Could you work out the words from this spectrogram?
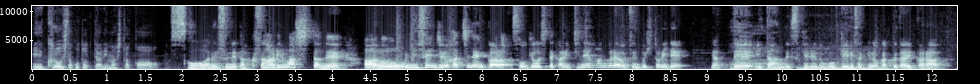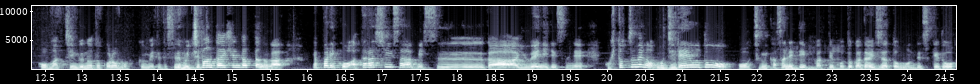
えー、苦労したことってありましたか？そうですね。たくさんありましたね。あの2018年から創業してから1年半ぐらいは全部一人でやっていたんですけれども受け入れ先の拡大からこうマッチングのところも含めてですね。でも一番大変だったのがやっぱりこう新しいサービスがゆえにですね、こう一つ目のもう事例をどうこう積み重ねていくかっていうことが大事だと思うんですけど、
